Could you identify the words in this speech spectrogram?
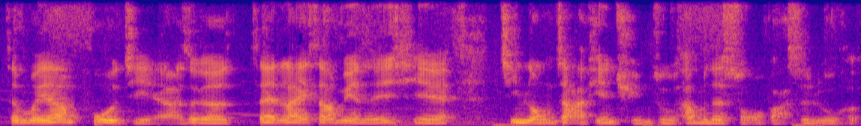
怎么样破解啊这个在赖上面的一些金融诈骗群组，他们的手法是如何？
